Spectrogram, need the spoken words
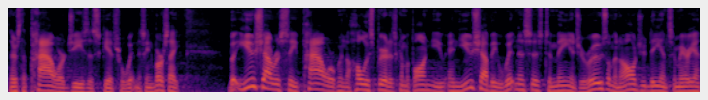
there's the power Jesus gives for witnessing. Verse 8 But you shall receive power when the Holy Spirit has come upon you, and you shall be witnesses to me in Jerusalem and all Judea and Samaria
